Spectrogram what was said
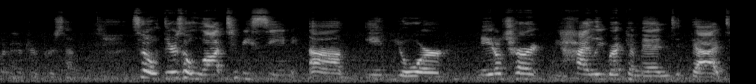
100%. So there's a lot to be seen um, in your natal chart. We highly recommend that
